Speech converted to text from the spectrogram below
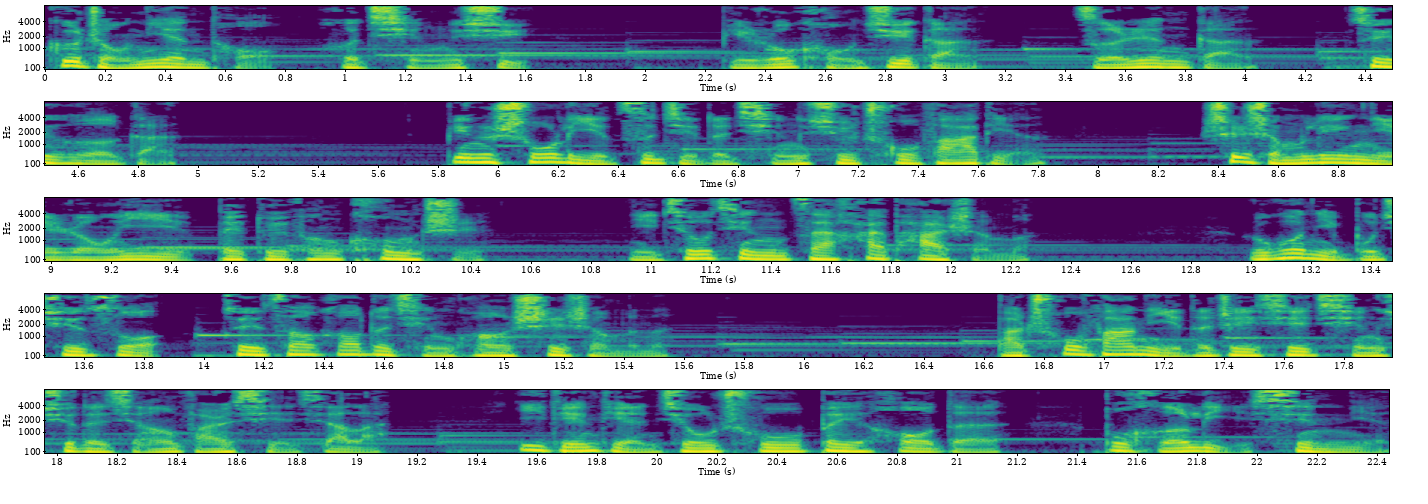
各种念头和情绪，比如恐惧感、责任感、罪恶感，并梳理自己的情绪触发点，是什么令你容易被对方控制？你究竟在害怕什么？如果你不去做，最糟糕的情况是什么呢？把触发你的这些情绪的想法写下来，一点点揪出背后的不合理信念。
